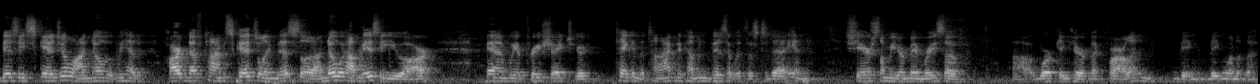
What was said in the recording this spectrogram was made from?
busy schedule. I know that we had a hard enough time scheduling this, so I know how busy you are. And we appreciate you taking the time to come and visit with us today and share some of your memories of uh, working here at McFarland, being, being one of the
